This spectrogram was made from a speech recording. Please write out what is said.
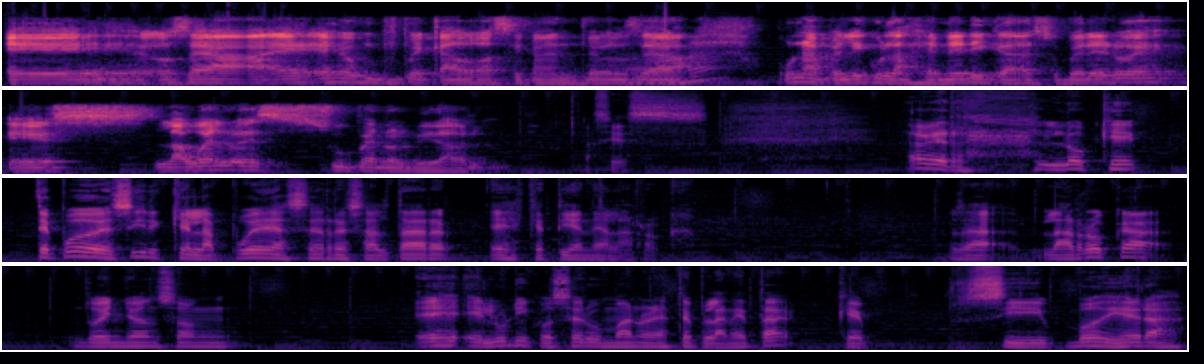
eh, o sea, es, un pecado básicamente. O sea, una película genérica de superhéroes es la vuelve súper olvidable. Así es. A ver, lo que te puedo decir que la puede hacer resaltar es que tiene a La Roca. O sea, La Roca, Dwayne Johnson, es el único ser humano en este planeta que si vos dijeras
